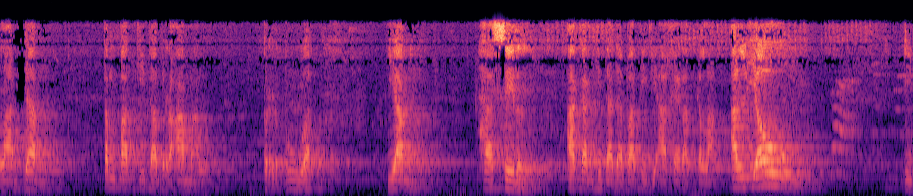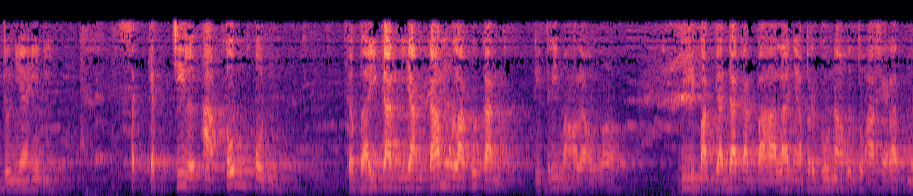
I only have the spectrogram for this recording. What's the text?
ladang tempat kita beramal, berbuat yang hasil akan kita dapati di akhirat kelak. Al-yaum di dunia ini sekecil atom pun Kebaikan yang kamu lakukan diterima oleh Allah. dilipat gandakan pahalanya berguna untuk akhiratmu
